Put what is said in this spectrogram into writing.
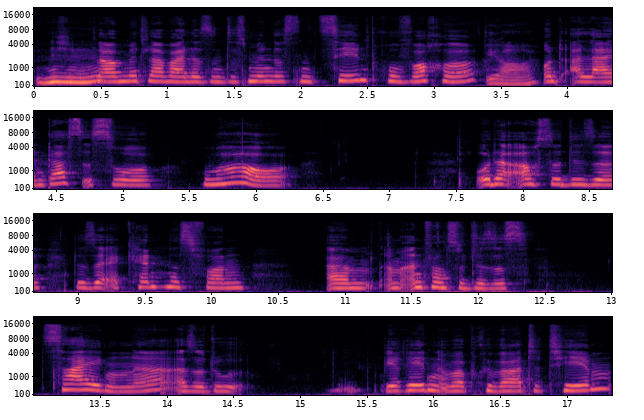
Mhm. Ich glaube, mittlerweile sind es mindestens zehn pro Woche. Ja. Und allein das ist so, wow. Oder auch so diese, diese Erkenntnis von, ähm, am Anfang so dieses Zeigen, ne? Also du, wir reden über private Themen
